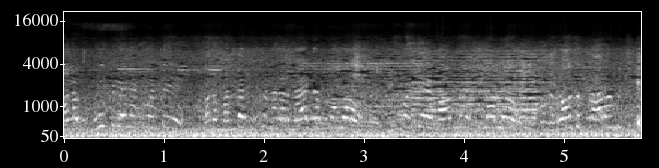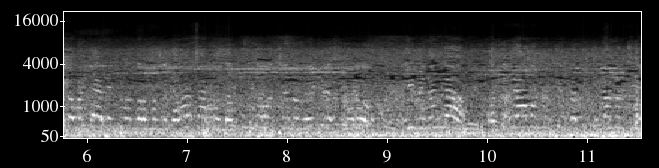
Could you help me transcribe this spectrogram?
మనకు పూర్తిమైనటువంటి మన మందకృష్ణ నగర్ నాయకత్వంలో ఇప్పటికే రామనాథ్ జిల్లాలో ఈ రోజు ప్రారంభించుకుంటామంటే రెండు వందల మంది కళాకారులు డబ్బులతో వచ్చిన వెయిట్ చేస్తున్నారు ఈ విధంగా ప్రతి గ్రామం నుంచి ప్రతి జిల్లా నుంచి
